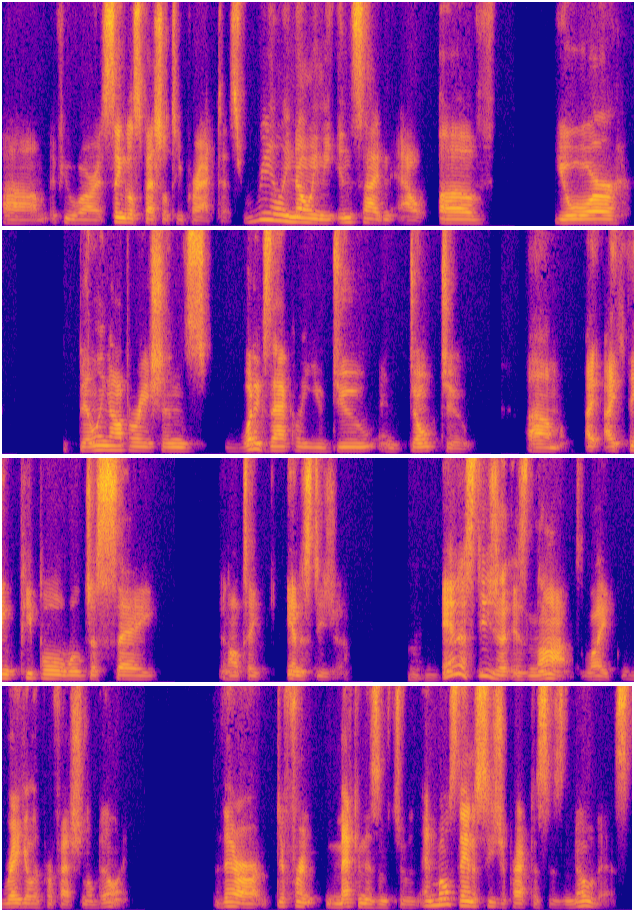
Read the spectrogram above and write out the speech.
Um, if you are a single specialty practice, really knowing the inside and out of your billing operations, what exactly you do and don't do. Um, I, I, think people will just say, and I'll take anesthesia. Mm-hmm. Anesthesia is not like regular professional billing. There are different mechanisms to it, and most anesthesia practices know this,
